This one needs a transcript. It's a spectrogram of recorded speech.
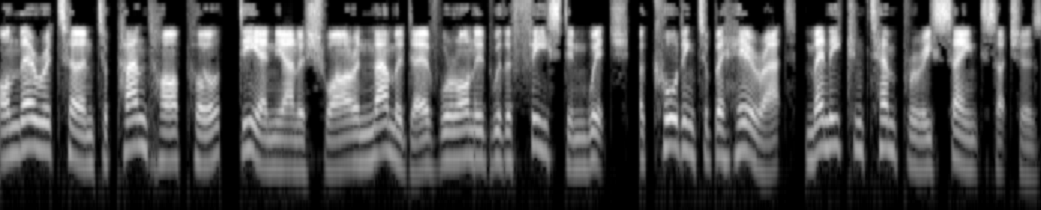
On their return to Pandharpur, Dhyanyaneshwar and Namadev were honored with a feast in which, according to Bahirat, many contemporary saints such as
